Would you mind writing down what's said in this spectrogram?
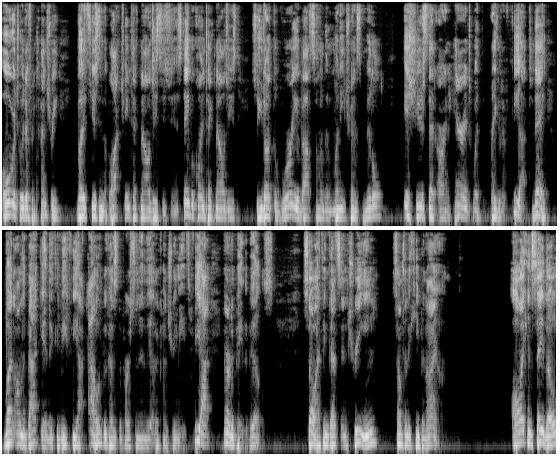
over to a different country, but it's using the blockchain technologies, it's using the stablecoin technologies, so you don't have to worry about some of the money transmittal issues that are inherent with regular fiat today. But on the back end, it could be fiat out because the person in the other country needs fiat in order to pay the bills. So I think that's intriguing, something to keep an eye on. All I can say though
